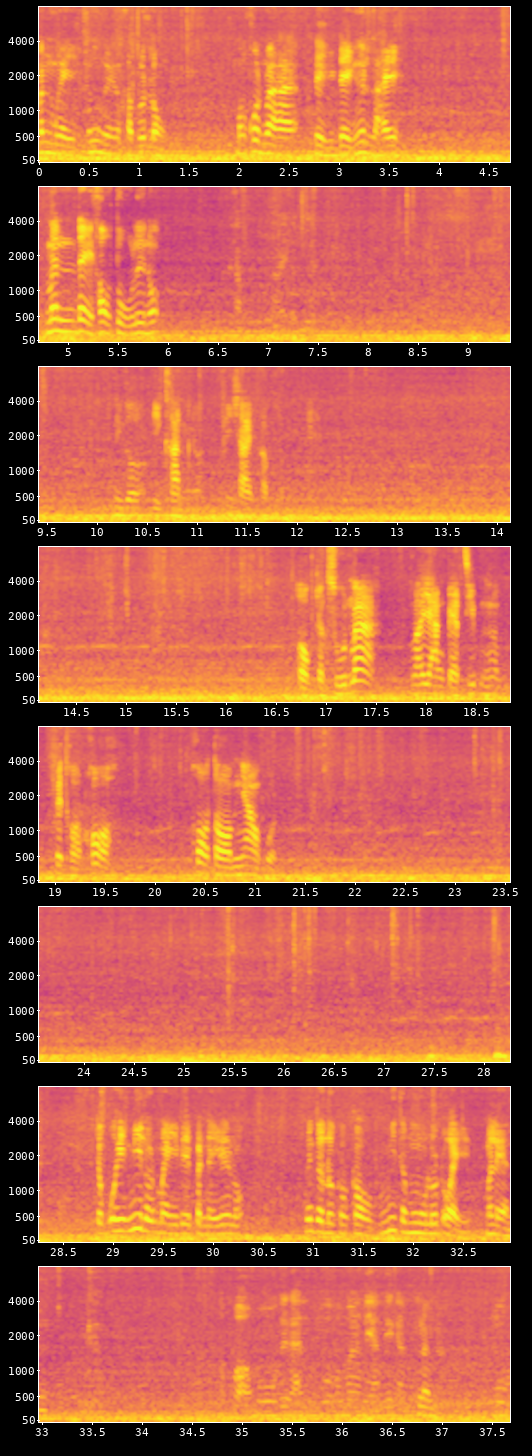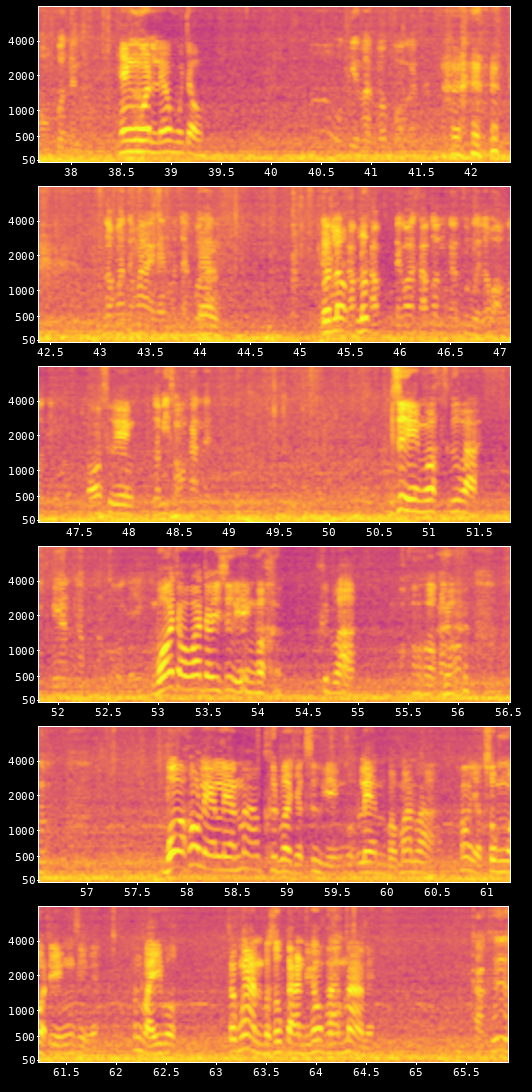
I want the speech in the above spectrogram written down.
มันเมื่อยมันเมื่อยขับรถลง บางคนว่าได้ได้เงินไหลมันได้เท่าตูเลยเนาะครับนี่ก็อีกคันครับพี่ชายครับ ออกจากศูนย์มาว่ายางแปดสิบนะครับ ไปถอดข้อ ข้อตอมเง่าวผด จะบ่เห็นมีรถใหม่ได้ปันไหนเลยเนาะมีแต่รถเก่าๆมีแต่หมูรถอ่อยมาแลนเขาปอกมูด้วยกันมูเขามาเลี้ยงด้วยกันนั่นมูของคนหนึ่งแห้งมวนแล้วหมูเจ้า โอ้กินมันมาปอกกันเรามาจะมากันมาจากโบราณรถแล้วรับรถ ครับแต่ก็ครับรถกันสมุนแล้วออกรถเองอ๋อซื้อเองแล้วมีสองคันเลยไปซื้อเองวะคือว่าไม่งั้นครับต้องบอกเองบอเจ้าว่าเจ้าสิซื้อเองวะคือว่า บอเขาแลนแลนมาคือว่าอยากซื้อเองบ่แลนประมาณว่าเขาอยากส่งงวดเองสิไหมมันไหวบ่กับงานประสบการณ์ที่เขาผ่านมาไหมค่ะคือ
